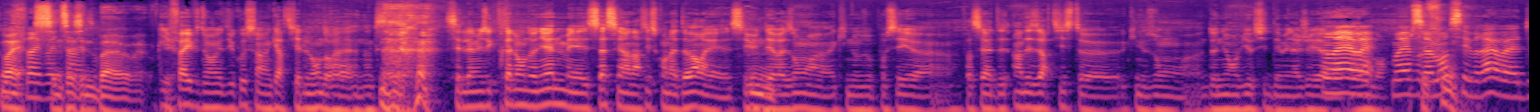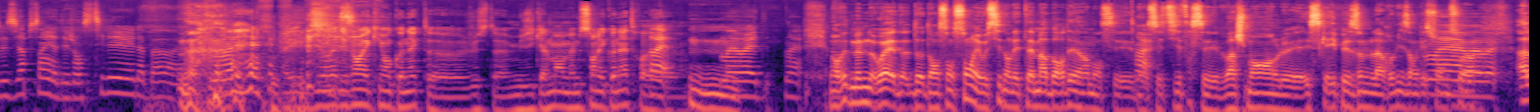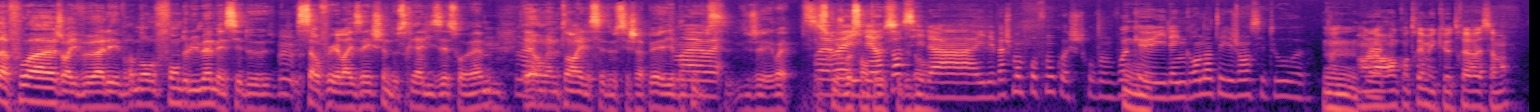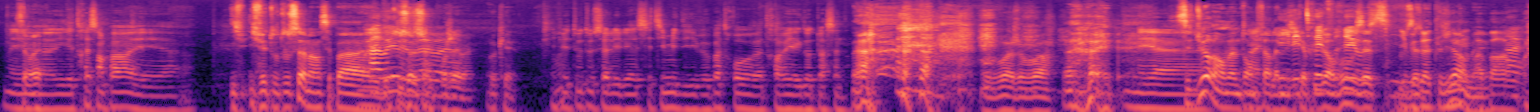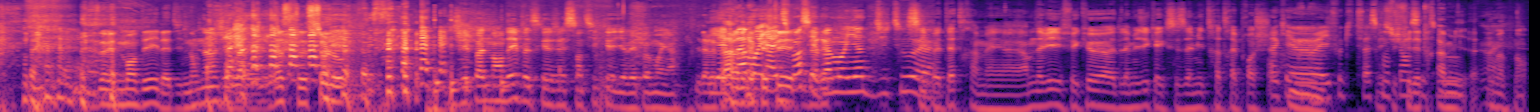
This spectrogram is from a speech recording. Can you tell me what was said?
Ouais, E5, ouais, c'est une bah, ouais, ok. E5, donc, du coup, c'est un quartier de Londres, euh, donc c'est de la musique très londonienne, mais ça, c'est un artiste qu'on adore et c'est une Mm. des raisons euh, qui nous ont poussé. euh, Enfin, c'est un des- artistes euh, qui nous ont donné envie aussi de déménager à, Ouais, à ouais, Londres. ouais, C'est vraiment, fou. c'est vrai. Ouais. De se dire, putain, il y a des gens stylés là-bas. Ouais. Ouais. Et puis, on a des gens avec qui on connecte euh, juste euh, musicalement, même sans les connaître. euh, Ouais. Mm. ouais, ouais, ouais. Mais en fait, même ouais, dans son son et aussi dans les thèmes abordés hein, dans, ses, dans titres, c'est vachement le escapism, la remise en question Ouais, de soi. ouais, ouais. À la fois, genre, il veut aller vraiment au fond de lui-même, essayer de Mm. self-realization, de se réaliser soi-même. Mm. Et Ouais. en même temps, il essaie de s'échapper. Il y a beaucoup. j'ai- Ouais, c'est ce que ouais, je il ressentais est aussi intense, dedans. il, a... il est vachement profond, quoi, je trouve. On voit Mm. qu'il a une grande intelligence et tout. euh. On Ouais. l'a rencontré, mais que très récemment. Mais euh, il est très sympa et euh, Il, il fait tout tout seul, hein, c'est pas. Ah il est oui, tout seul sur le ouais, projet, ouais. ouais. Ok. Il fait tout tout seul. Il est assez timide, il veut pas trop euh, travailler avec d'autres personnes. Je vois, je vois. Ouais. Mais euh, C'est dur hein, en même temps de ouais. faire de la Il musique est à très plusieurs. Vous, vrai vous êtes, aussi. il vous vous êtes a dit plusieurs, non, mais. apparemment. Ouais. vous avez demandé, il a dit non. Non, j'ai pas, Je reste solo. j'ai pas demandé parce que j'ai senti qu'il y avait pas moyen. Il Il y a pas moyen, je pense qu'il n'y a pas moyen du tout. Si ouais. peut-être, mais euh, à mon avis, il fait que euh, de la musique avec ses amis très très proches. Ok, Euh, ouais, Mm. ouais, il faut qu'il te fasse Il confiance. suffit et d'être euh, Ouais. maintenant.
